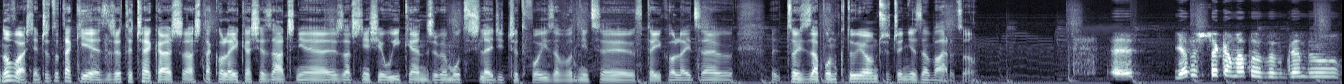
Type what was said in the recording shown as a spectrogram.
No właśnie, czy to tak jest, że ty czekasz, aż ta kolejka się zacznie, zacznie się weekend, żeby móc śledzić, czy twoi zawodnicy w tej kolejce coś zapunktują, czy, czy nie za bardzo? E, Ja też czekam na to ze względu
